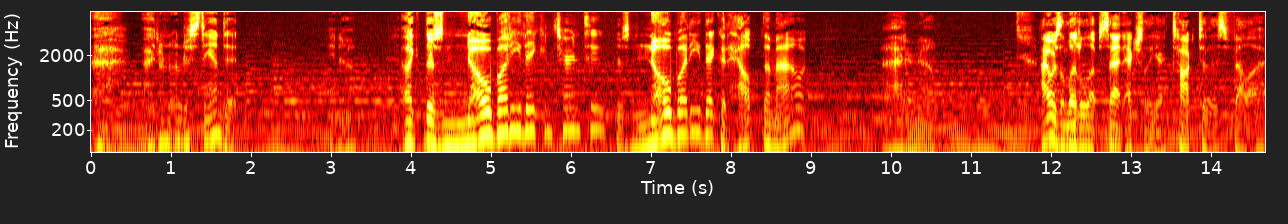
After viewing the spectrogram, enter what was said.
I don't understand it. You know? Like, there's nobody they can turn to? There's nobody that could help them out? I don't know. I was a little upset, actually. I talked to this fella,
